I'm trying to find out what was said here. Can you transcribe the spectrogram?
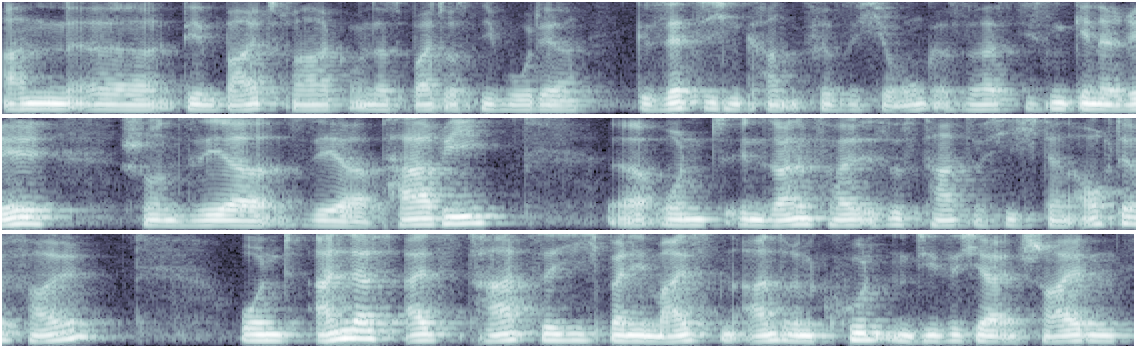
an äh, den Beitrag und das Beitragsniveau der gesetzlichen Krankenversicherung. Also das heißt, die sind generell schon sehr, sehr pari. Äh, und in seinem Fall ist es tatsächlich dann auch der Fall. Und anders als tatsächlich bei den meisten anderen Kunden, die sich ja entscheiden,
